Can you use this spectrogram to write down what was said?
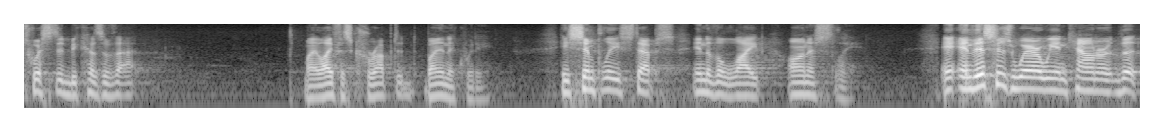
twisted because of that. My life is corrupted by iniquity. He simply steps into the light honestly. And this is where we encounter the,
